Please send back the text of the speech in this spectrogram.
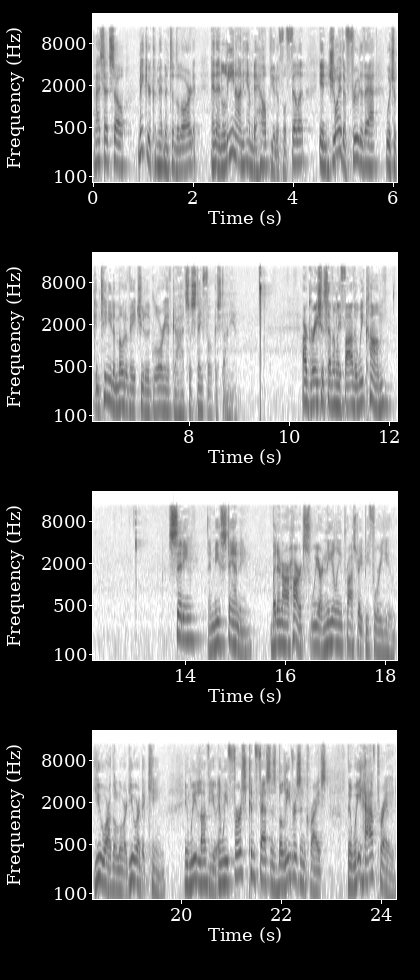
And I said, So make your commitment to the Lord and then lean on Him to help you to fulfill it. Enjoy the fruit of that, which will continue to motivate you to the glory of God. So stay focused on Him. Our gracious Heavenly Father, we come sitting and me standing, but in our hearts we are kneeling prostrate before you. You are the Lord, you are the King, and we love you. And we first confess as believers in Christ that we have prayed.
